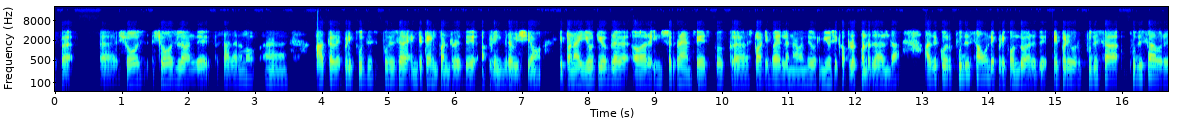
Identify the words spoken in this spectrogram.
இப்போ ஷோஸ் ஷோஸில் வந்து சாதாரணமாக ஆட்கள் எப்படி புதுசு புதுசாக என்டர்டெயின் பண்ணுறது அப்படிங்கிற விஷயம். இப்போ நான் யூடியூப்ல ஒரு இன்ஸ்டாகிராம் ஃபேஸ்புக் ஸ்பாட்டிஃபைல நான் வந்து ஒரு மியூசிக் அப்லோட் பண்ணுறதா இருந்தால் அதுக்கு ஒரு புது சவுண்ட் எப்படி கொண்டு வருது எப்படி ஒரு புதுசாக புதுசாக ஒரு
